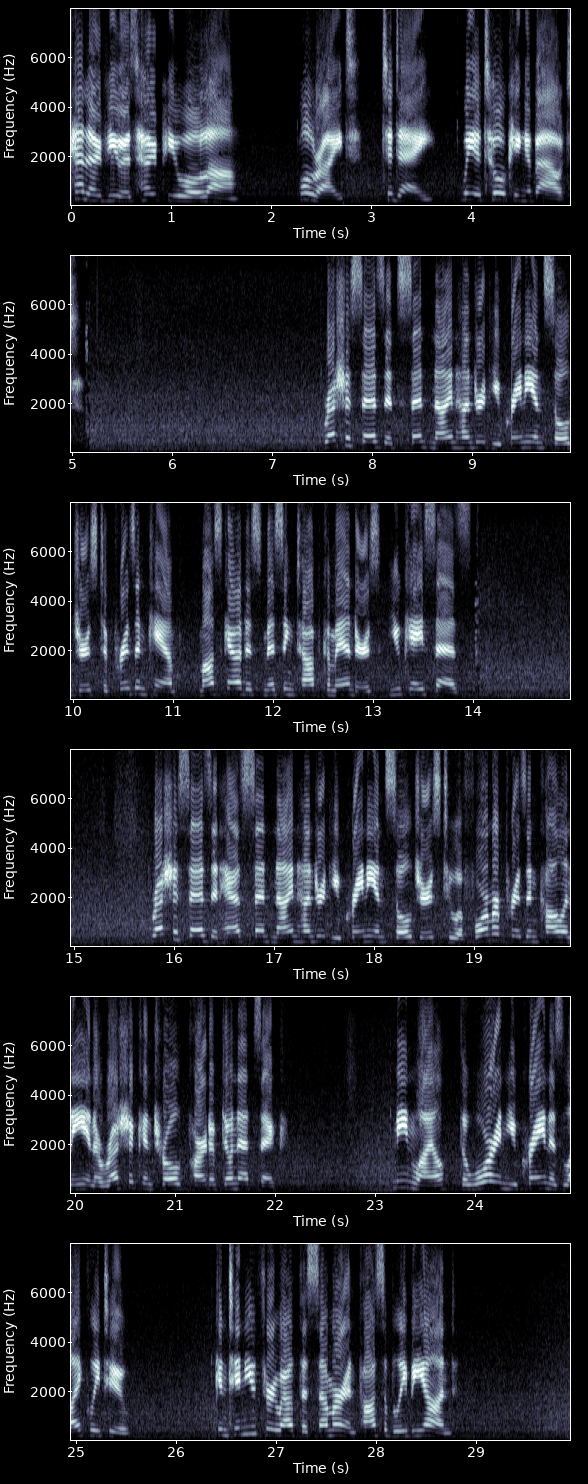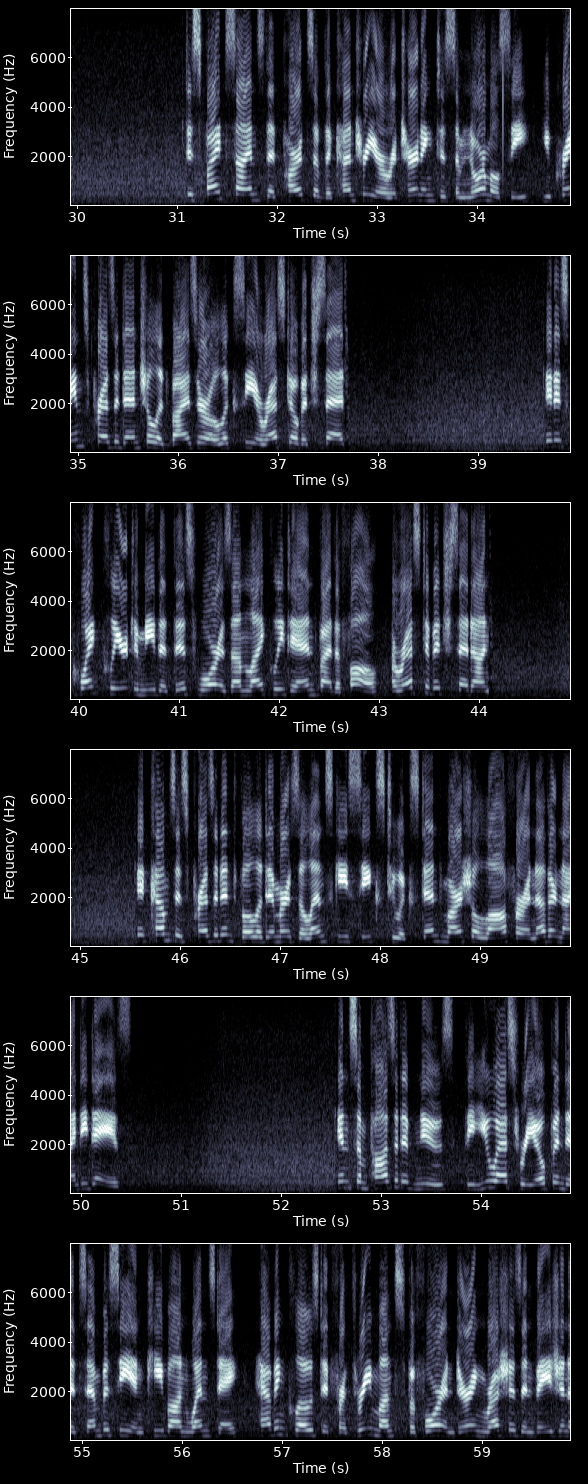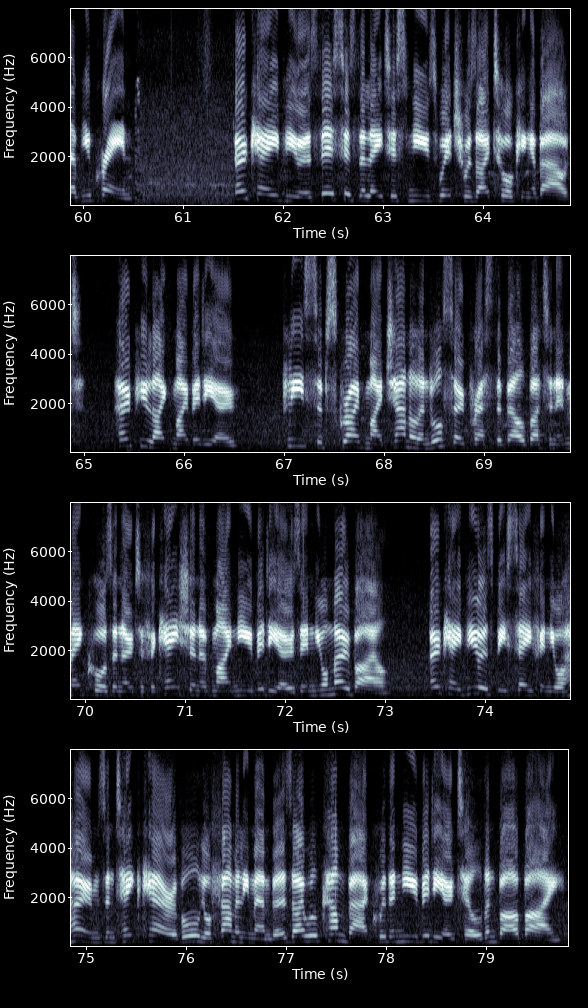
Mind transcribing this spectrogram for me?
Hello, viewers, hope you all are. Alright, today, we are talking about Russia says it's sent 900 Ukrainian soldiers to prison camp, Moscow dismissing top commanders, UK says. Russia says it has sent 900 Ukrainian soldiers to a former prison colony in a Russia controlled part of Donetsk. Meanwhile, the war in Ukraine is likely to continue throughout the summer and possibly beyond. Despite signs that parts of the country are returning to some normalcy, Ukraine's presidential advisor Oleksiy Arestovich said, It is quite clear to me that this war is unlikely to end by the fall, Arestovich said on It comes as President Volodymyr Zelensky seeks to extend martial law for another 90 days. In some positive news, the U.S. reopened its embassy in Kiev on Wednesday, having closed it for three months before and during Russia's invasion of Ukraine. Okay, viewers, this is the latest news which was I talking about. Hope you like my video. Please subscribe my channel and also press the bell button. It may cause a notification of my new videos in your mobile. Okay, viewers, be safe in your homes and take care of all your family members. I will come back with a new video till then. Bye bye.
